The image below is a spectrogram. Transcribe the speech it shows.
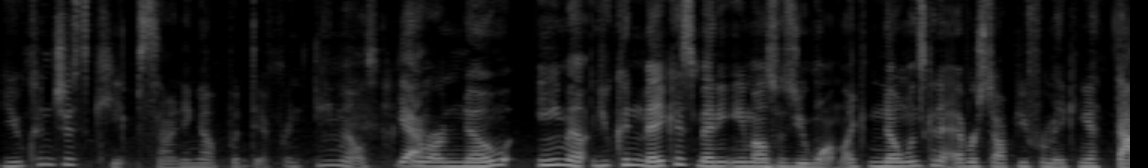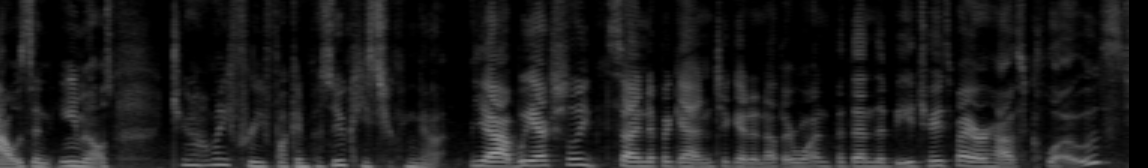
you can just keep signing up with different emails. Yeah. There are no email. You can make as many emails as you want. Like no one's gonna ever stop you from making a thousand emails. Do you know how many free fucking Pizookies you can get? Yeah, we actually signed up again to get another one, but then the BJ's by our house closed.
